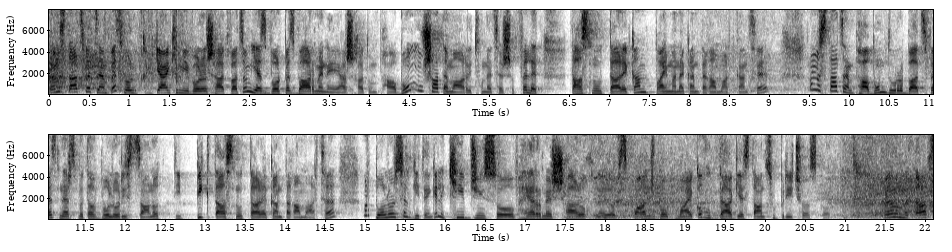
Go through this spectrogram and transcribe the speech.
Ուրեմն ստացվեց այնպես, որ կյանքի մի որոշ հատվածում ես որպես բարմեն էի աշխատում փաբում ու շատ եմ առիթ ունեցել շփվել այդ 18 տարեկան պայմանական տղամարդկանց հետ։ Ու նստած եմ փաբում, դուռը բացվեց, ներս մտավ բոլորիս ծանոթ տիպիկ 18 տարեկան տղամարդը, որ բոլորս էլ գիտենք, էլի քիփ ջինսով, հերմես շարողներով, SpongeBob մայկով ու դագեստանցու պրիչոսկով։ Ուրեմն մտավ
